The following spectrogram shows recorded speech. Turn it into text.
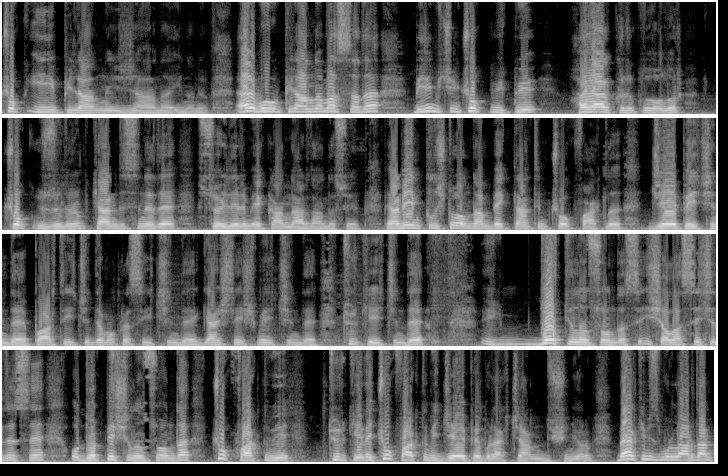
çok iyi planlayacağına inanıyorum. Eğer bu planlamazsa da benim için çok büyük bir hayal kırıklığı olur. çok üzülürüm. Kendisine de söylerim, ekranlardan da söylerim. Yani benim Kılıçdaroğlu'ndan beklentim çok farklı. CHP içinde, parti içi demokrasi içinde, gençleşme içinde, Türkiye içinde. 4 yılın sonunda inşallah seçilirse o 4-5 yılın sonunda çok farklı bir Türkiye ve çok farklı bir CHP bırakacağını düşünüyorum. Belki biz buralardan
